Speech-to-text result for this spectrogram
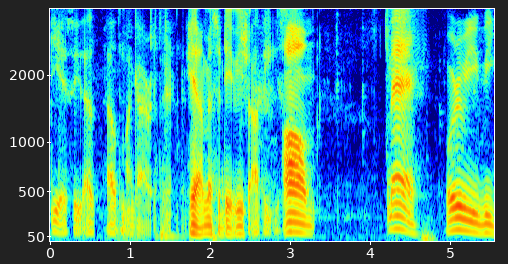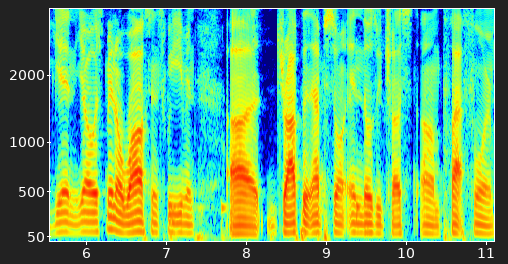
yeah. See, that that was my guy right there. Yeah, Mr. Dave East. Shot East. Um, man, where do we begin? Yo, it's been a while since we even uh dropped an episode in those we trust um platform.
